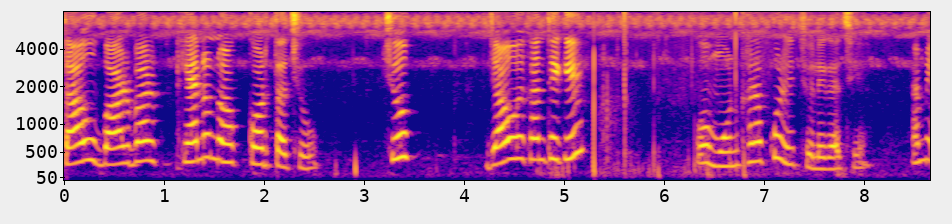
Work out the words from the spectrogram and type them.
তাও বারবার কেন নক করতাছ? চুপ, যাও এখান থেকে। ও মন খারাপ করে চলে গেছে। আমি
